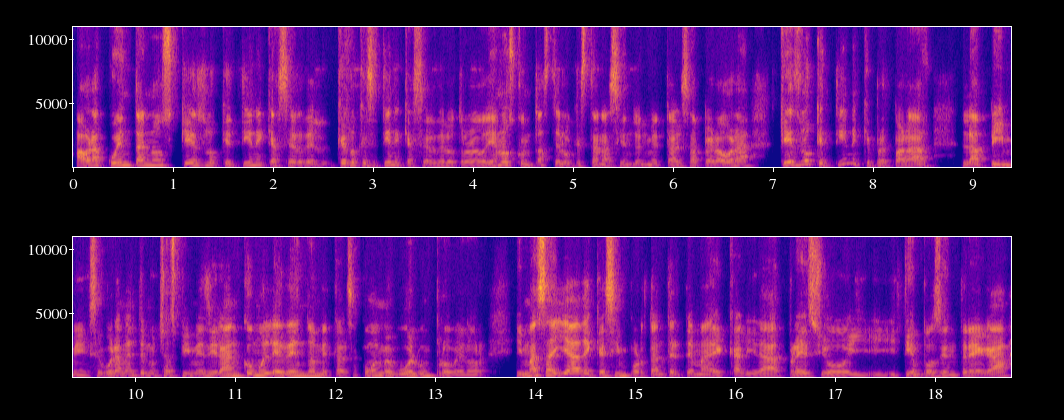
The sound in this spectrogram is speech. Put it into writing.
Ahora cuéntanos qué es lo que tiene que hacer del, qué es lo que se tiene que hacer del otro lado. Ya nos contaste lo que están haciendo en Metalsa, pero ahora, ¿qué es lo que tiene que preparar la pyme? Seguramente muchas pymes dirán, ¿cómo le vendo a Metalsa? ¿Cómo me vuelvo un proveedor? Y más allá de que es importante el tema de calidad, precio y tiempos de entrega,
